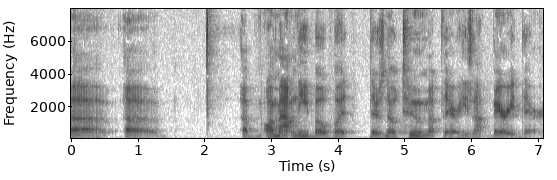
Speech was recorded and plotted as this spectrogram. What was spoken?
uh, uh, on Mount Nebo, but there's no tomb up there. He's not buried there.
